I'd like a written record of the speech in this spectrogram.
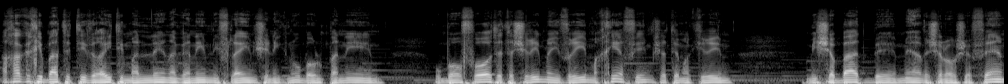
אחר כך איבדתי וראיתי מלא נגנים נפלאים שניגנו באולפנים ובהופעות את השירים העבריים הכי יפים שאתם מכירים משבת ב-103 FM,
